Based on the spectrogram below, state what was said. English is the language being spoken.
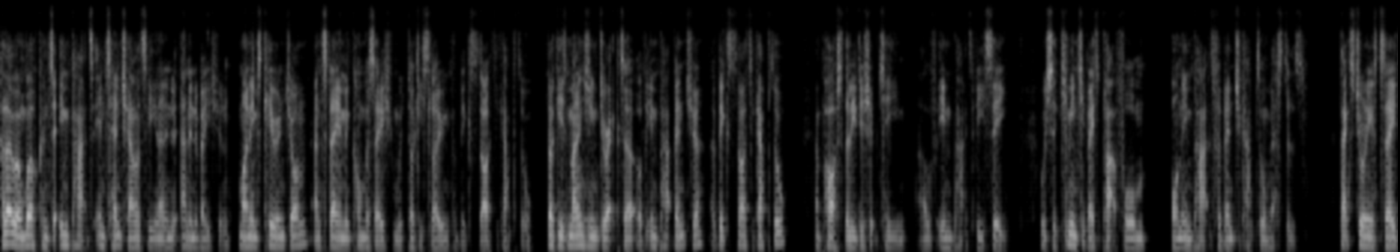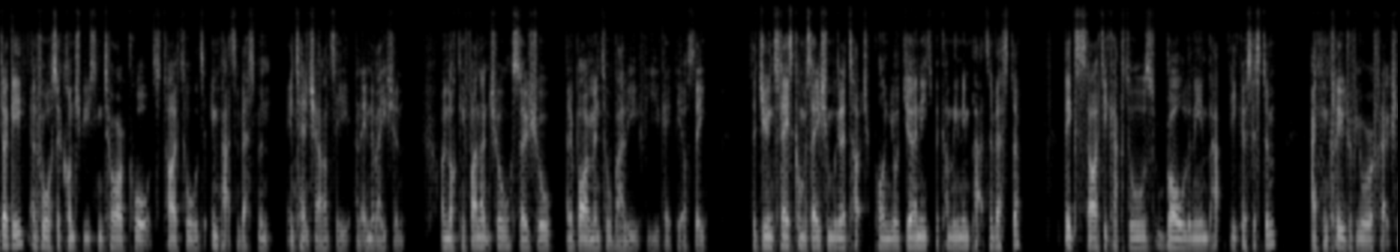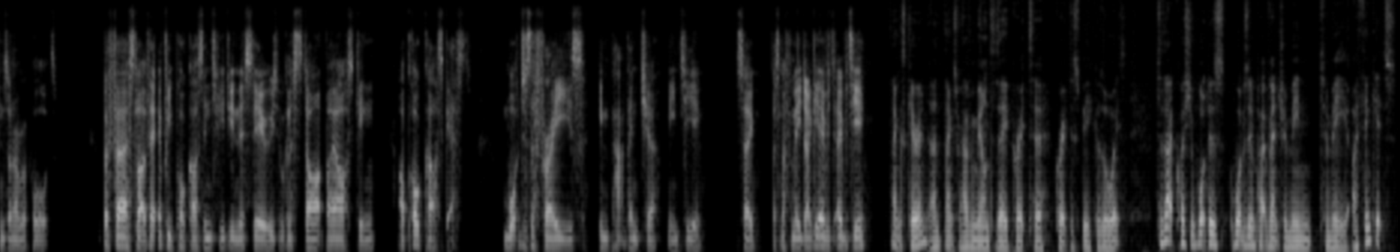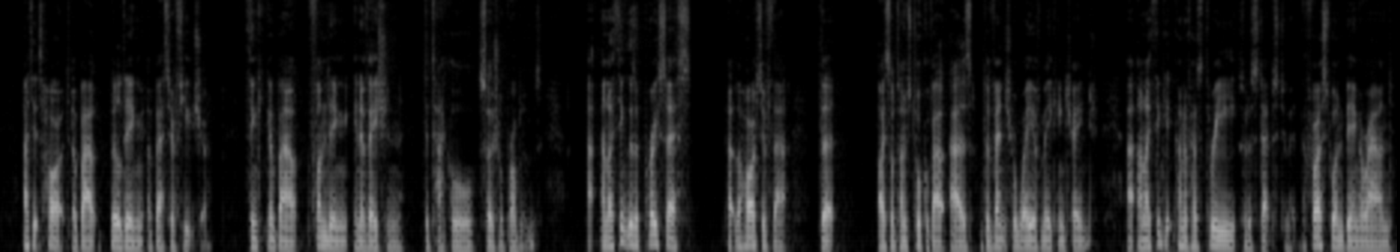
Hello and welcome to Impact, Intentionality and, Innovation. My name is Kieran John, and today I'm in conversation with Dougie Sloan for Big Society Capital. Dougie is Managing Director of Impact Venture at Big Society Capital and part of the leadership team of Impact VC, which is a community based platform on impact for venture capital investors. Thanks for joining us today, Dougie, and for also contributing to our report titled Impact Investment, Intentionality and Innovation Unlocking Financial, Social and Environmental Value for UK PLC. So during today's conversation, we're going to touch upon your journey to becoming an impact investor, Big Society Capital's role in the impact ecosystem, and conclude with your reflections on our report. But first, like for every podcast interview during this series, we're going to start by asking our podcast guest, what does the phrase impact venture mean to you? So that's enough for me, Dougie. Over over to you. Thanks, Kieran, and thanks for having me on today. Great to great to speak as always. To that question, what does what does impact venture mean to me? I think it's at its heart about building a better future, thinking about funding innovation to tackle social problems. And I think there's a process at the heart of that that I sometimes talk about as the venture way of making change. And I think it kind of has three sort of steps to it. The first one being around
